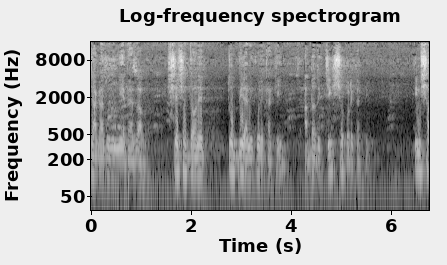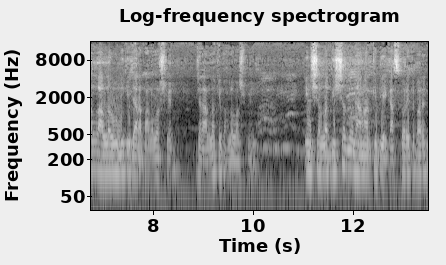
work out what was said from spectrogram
জাগা জমি নিয়ে ভেজাল। সেসব ধরনের তদবির আমি করে থাকি, আধ্যাত্মিক চিকিৎসা করে থাকি। ইনশাল্লাহ আল্লাহ উলিকে যারা ভালোবাসবেন, যারা আল্লাহকে ভালোবাসবেন ইনশাল্লাহ বিশ্বাস মনে আমাকে দিয়ে কাজ করাইতে পারেন।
